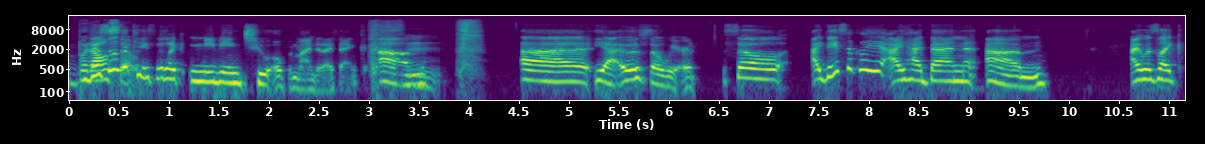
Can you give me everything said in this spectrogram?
but this also, is a case of like me being too open minded. I think. Um, Mm. uh, yeah, it was so weird. So I basically I had been um, I was like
